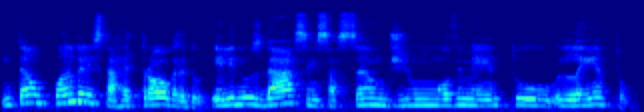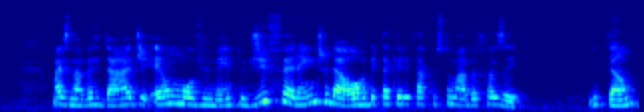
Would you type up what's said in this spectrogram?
Então, quando ele está retrógrado, ele nos dá a sensação de um movimento lento, mas na verdade é um movimento diferente da órbita que ele está acostumado a fazer. Então,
